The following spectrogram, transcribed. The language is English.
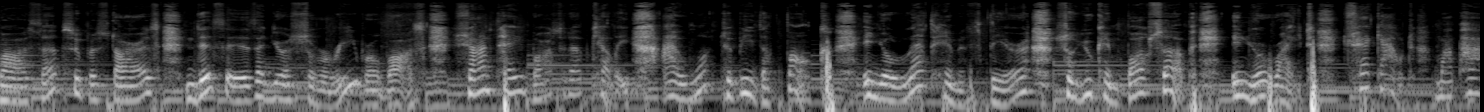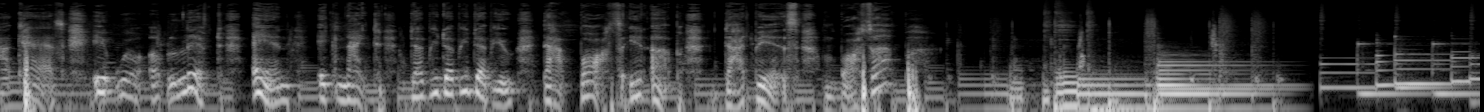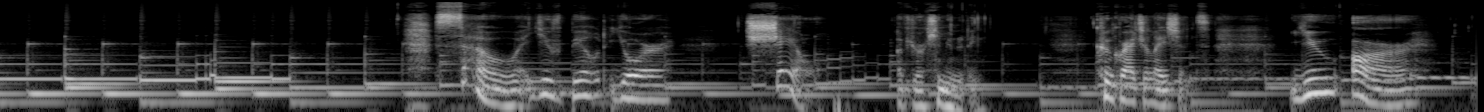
Boss up, superstars. This is your cerebral boss, Shantae Boss It Up Kelly. I want to be the funk in your left hemisphere so you can boss up in your right. Check out my podcast. It will uplift and ignite. www.bossitup.biz. Boss up. So, you've built your shell of your community. Congratulations. You are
